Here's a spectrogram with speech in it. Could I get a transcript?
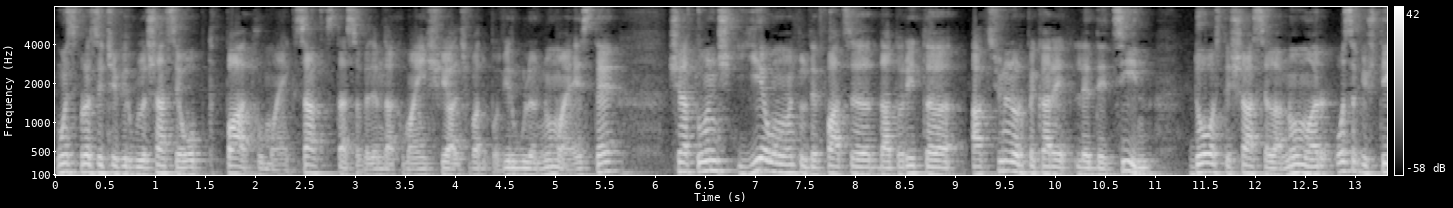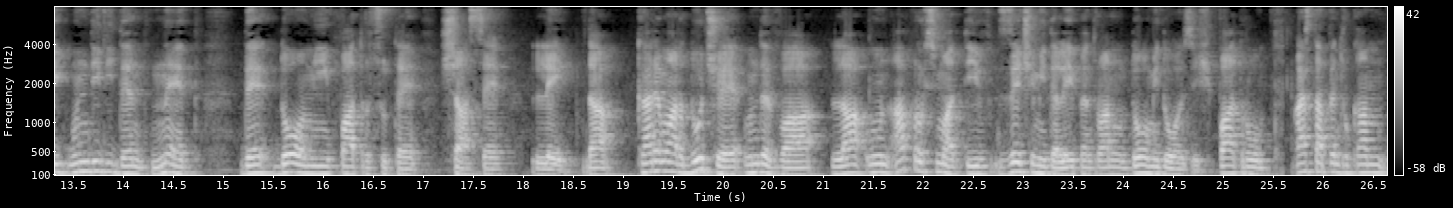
11,684 mai exact, stai să vedem dacă mai e și altceva după virgulă, nu mai este. Și atunci eu în momentul de față, datorită acțiunilor pe care le dețin, 206 la număr, o să câștig un dividend net de 2406 lei. Da? Care m-ar duce undeva la un aproximativ 10.000 de lei pentru anul 2024. Asta pentru că am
